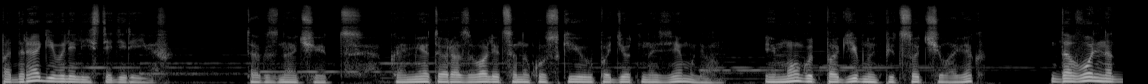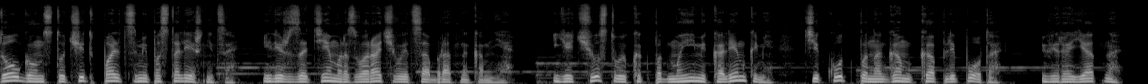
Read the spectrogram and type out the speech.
подрагивали листья деревьев. Так значит, комета развалится на куски и упадет на землю, и могут погибнуть 500 человек? Довольно долго он стучит пальцами по столешнице и лишь затем разворачивается обратно ко мне. Я чувствую, как под моими коленками текут по ногам капли пота. Вероятно,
